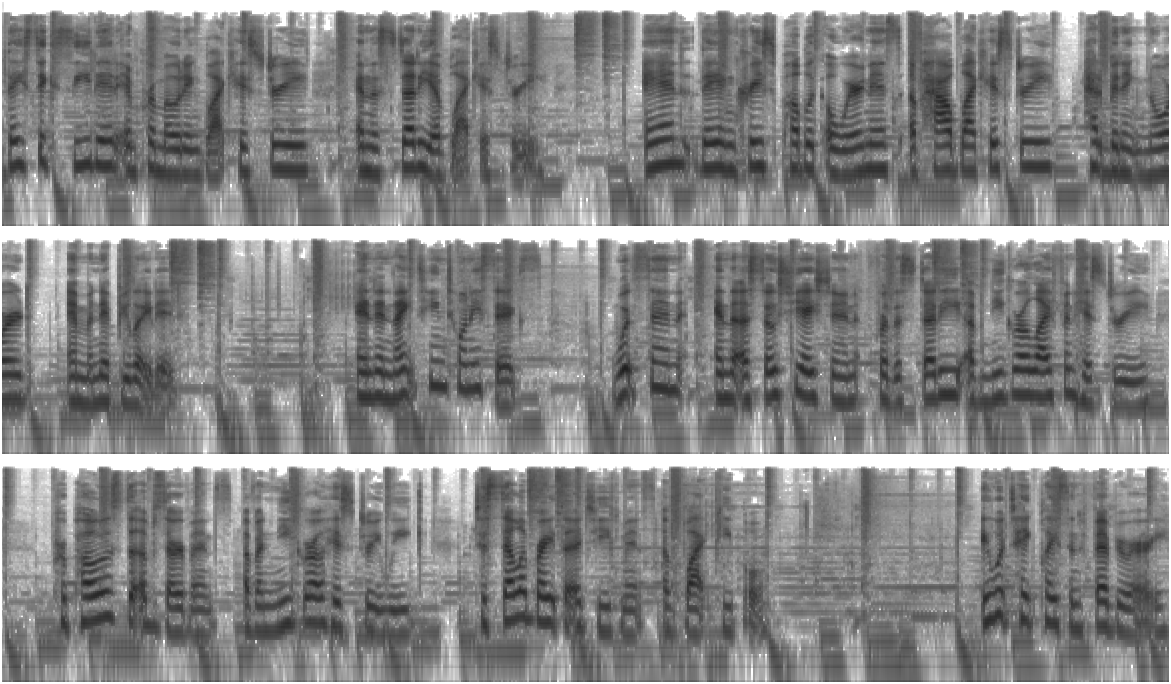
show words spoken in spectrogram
they succeeded in promoting Black history and the study of Black history and they increased public awareness of how Black history had been ignored and manipulated. And in 1926, Woodson and the Association for the Study of Negro Life and History proposed the observance of a Negro History Week to celebrate the achievements of Black people. It would take place in February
